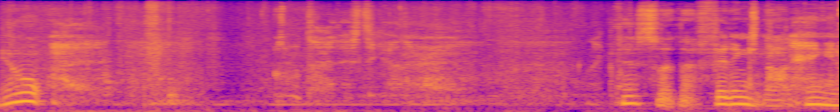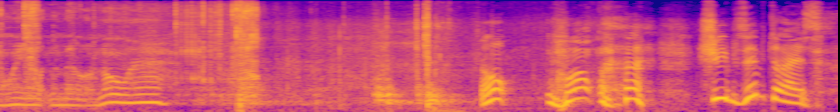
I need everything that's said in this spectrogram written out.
Go. Tie this together like this so that that fitting's not hanging way out in the middle of nowhere. Oh, well, cheap zip ties.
